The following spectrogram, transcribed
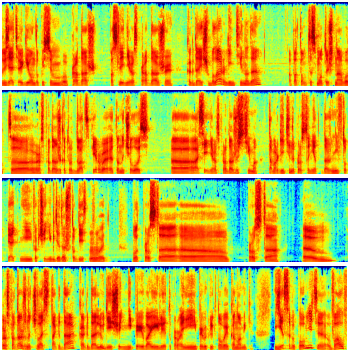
взять регион, допустим, продаж, последние распродажи, когда еще была Аргентина, да, а потом ты смотришь на вот э, распродажи, которые 21 это началось э, осенние распродажи Стима. Там Аргентины просто нет, даже ни в топ-5, ни вообще нигде, даже в топ-10 не mm-hmm. входит. Вот просто э, Просто э, распродажа началась тогда, когда люди еще не переварили эту, они не привыкли к новой экономике. Если вы помните, Valve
